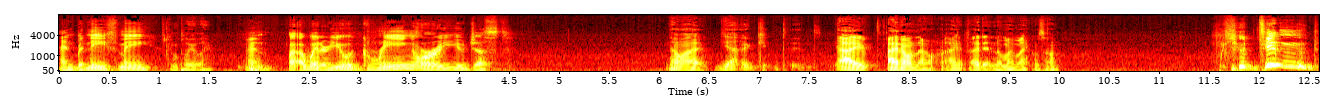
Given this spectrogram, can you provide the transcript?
and beneath me. completely. And uh, wait, are you agreeing or are you just? No, I yeah, I I don't know. I I didn't know my mic was on. You didn't.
